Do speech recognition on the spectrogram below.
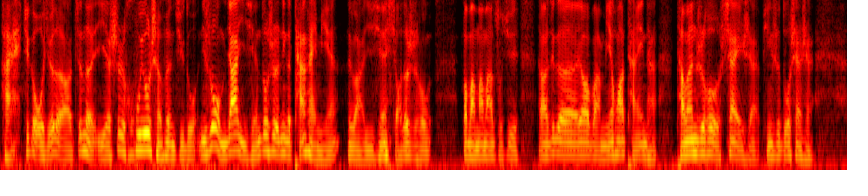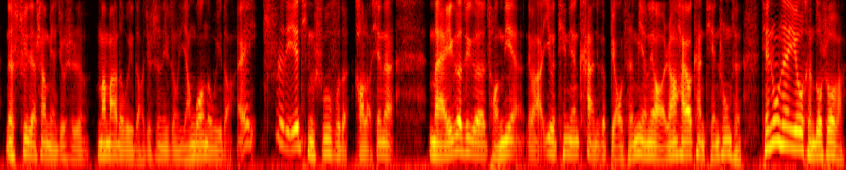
唉，这个我觉得啊，真的也是忽悠成分居多。你说我们家以前都是那个弹海绵，对吧？以前小的时候，爸爸妈妈出去啊，这个要把棉花弹一弹，弹完之后晒一晒，平时多晒晒，那睡在上面就是妈妈的味道，就是那种阳光的味道，哎，睡得也挺舒服的。好了，现在买一个这个床垫，对吧？又天天看这个表层面料，然后还要看填充层，填充层也有很多说法。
